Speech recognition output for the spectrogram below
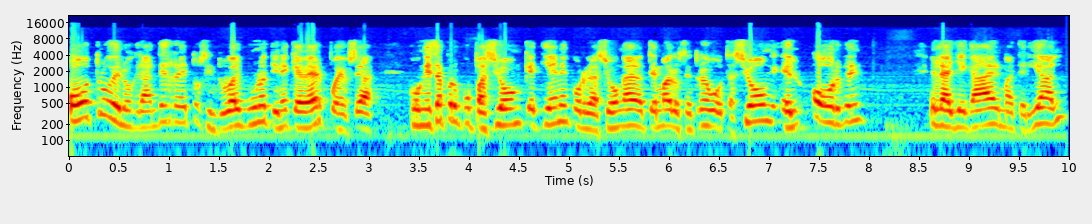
Otro de los grandes retos, sin duda alguna, tiene que ver, pues, o sea, con esa preocupación que tienen con relación al tema de los centros de votación, el orden, la llegada del material,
